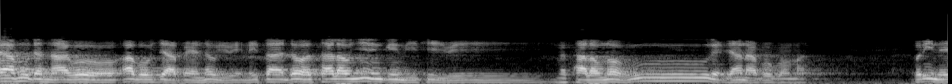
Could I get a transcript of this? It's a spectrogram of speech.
ယာမှုတဏှာကိုအဘုရှပယ်နှုတ်၍နေသာတော့ဆာလောင်ခြင်းကင်းသည်ဖြစ်၍မဆာလောင်တော့ဘူးတဲ့ဉာဏပုဂ္ဂိုလ်မှာပရိနေ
